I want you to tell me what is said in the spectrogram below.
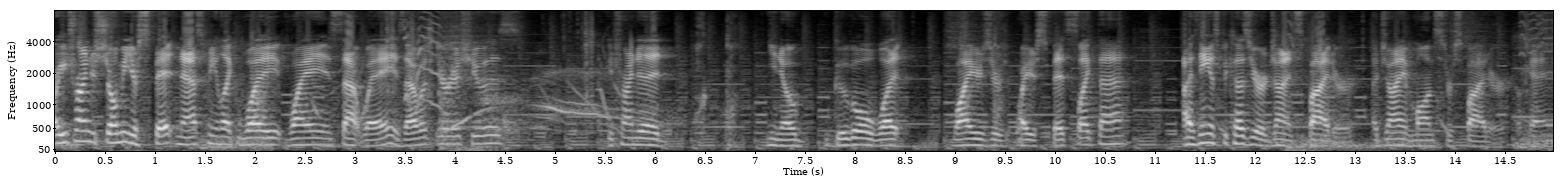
Are you trying to show me your spit and ask me like why why is that way? Is that what your issue is? You're trying to, you know, Google what why is your why your spit's like that? I think it's because you're a giant spider, a giant monster spider. Okay,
